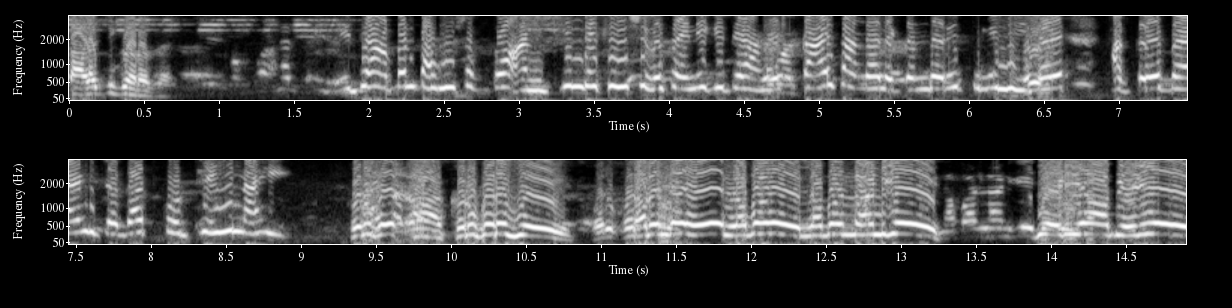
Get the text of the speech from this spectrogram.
काळाची गरज आहे. इथे आपण पाहू शकतो आणखीन देखील शिवसैनिक इथे आहेत. काय सांगाल? एकंदरीत तुम्ही लिहिलंय ठाकरे बँड जगात कुठेही नाही. खरोखर हा, खरोखरच आहे कारण काय हे लबड आहे लबड लांडगे. बेडिया बेडिये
